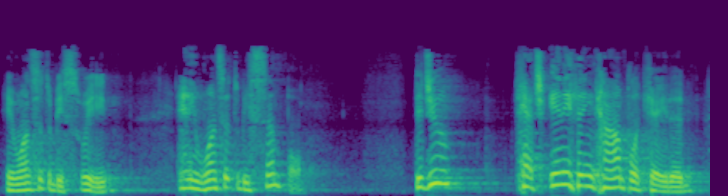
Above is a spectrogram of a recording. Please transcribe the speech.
He wants it to be sweet, and He wants it to be simple. Did you catch anything complicated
